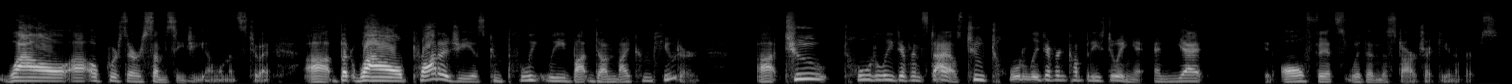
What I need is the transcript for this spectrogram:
While, uh, of course, there are some CG elements to it. Uh, but while Prodigy is completely done by computer, two totally different styles, two totally different companies doing it, and yet it all fits within the Star Trek universe.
